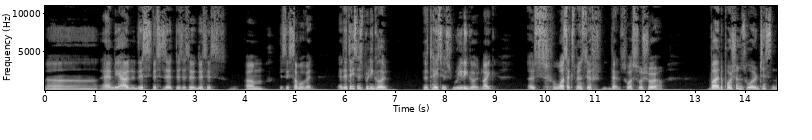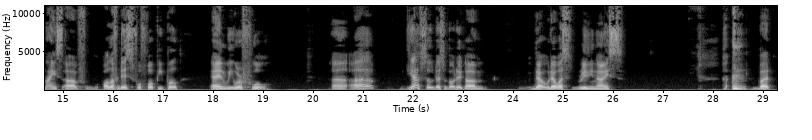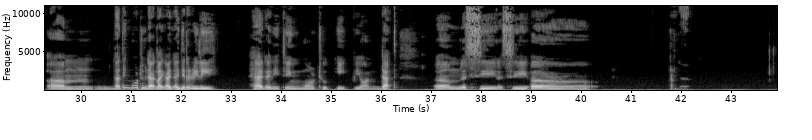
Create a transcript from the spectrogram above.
Uh, and yeah, this this is it. This is it. This is um this is some of it, and the taste is pretty good. The taste is really good. Like it was expensive, that was for sure, but the portions were just nice. Uh, all of this for four people, and we were full. Uh, uh, yeah. So that's about it. Um, that that was really nice. but um nothing more to that. Like I, I didn't really had anything more to eat beyond that. Um let's see, let's see. Uh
